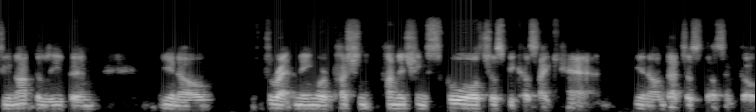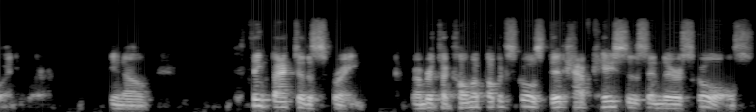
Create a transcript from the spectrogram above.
do not believe in, you know, threatening or punishing schools just because I can. You know, that just doesn't go anywhere. You know, think back to the spring. Remember, Tacoma Public Schools did have cases in their schools.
